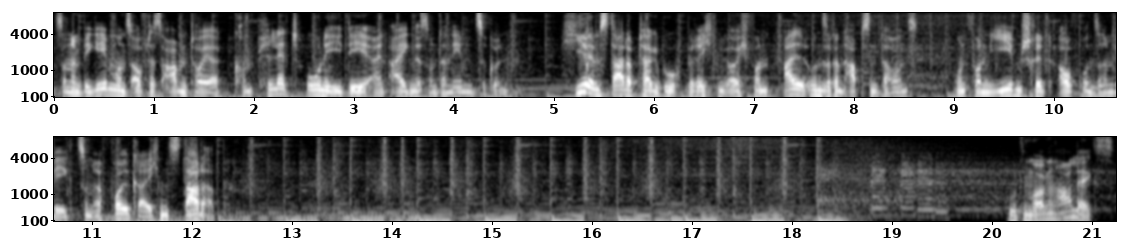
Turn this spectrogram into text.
sondern begeben uns auf das Abenteuer, komplett ohne Idee ein eigenes Unternehmen zu gründen. Hier im Startup-Tagebuch berichten wir euch von all unseren Ups und Downs und von jedem Schritt auf unserem Weg zum erfolgreichen Startup. Guten Morgen, Alex.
